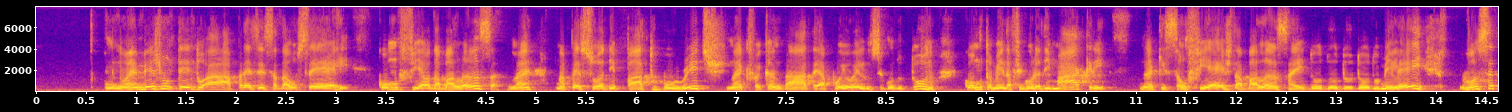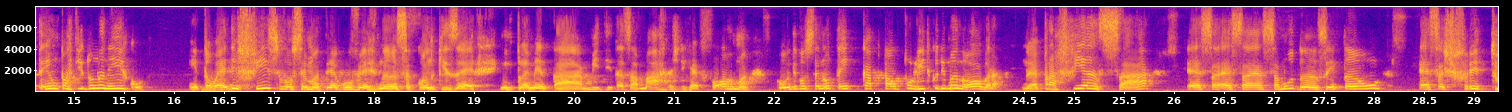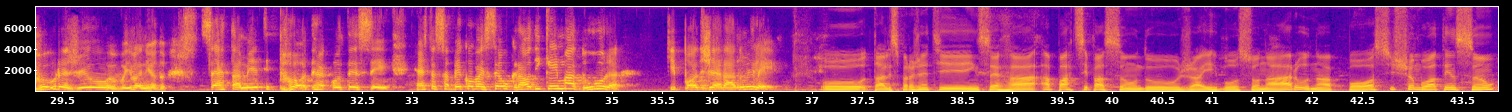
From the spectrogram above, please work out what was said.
Não é mesmo tendo a, presença da UCR como fiel da balança, não é, na pessoa de Pato Bullrich, não é, que foi candidata e apoiou ele no segundo turno, como também da figura de Macri, né, que são fiéis da balança aí do do, do, do Milley, você tem um partido nanico, então é difícil você manter a governança quando quiser implementar medidas amargas de reforma, onde você não tem capital político de manobra, né, para afiançar essa, essa, essa mudança. Então, essas frituras, viu, Ivanildo, certamente podem acontecer. Resta saber qual vai ser o grau de queimadura que pode gerar no Milei. O Thales, para a gente encerrar, a participação do Jair Bolsonaro na posse chamou a atenção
